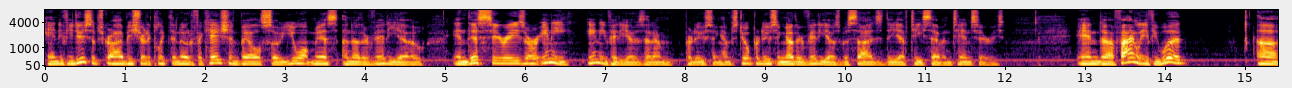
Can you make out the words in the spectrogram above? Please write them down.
And if you do subscribe, be sure to click the notification bell so you won't miss another video in this series or any any videos that I'm producing. I'm still producing other videos besides the FT710 series. And uh, finally, if you would, uh,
